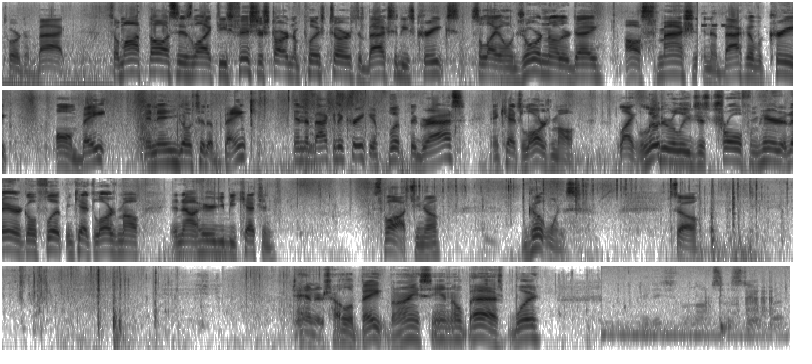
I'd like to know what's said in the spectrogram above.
toward the back. So my thoughts is like these fish are starting to push towards the backs of these creeks. So like on Jordan the other day, I was smashing in the back of a creek on bait and then you go to the bank in the back of the creek and flip the grass and catch largemouth. Like literally just troll from here to there, go flip and catch largemouth. And now here you be catching spots, you know, good ones. So, damn, there's hella bait, but I ain't seeing no bass, boy. They just will not sit still, bro.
